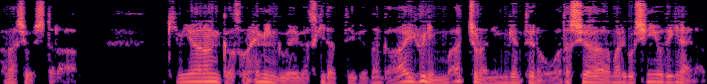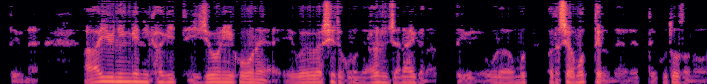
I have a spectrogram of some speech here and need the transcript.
話をしたら、君はなんかそのヘミングウェイが好きだっていうけど、なんかああいう風にマッチョな人間っていうのを私はあまりこう信用できないなっていうね、ああいう人間に限って非常にこうね、弱々しいところがあるんじゃないかなっていうふうに俺は思っ私は思ってるんだよねっていうことをその、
